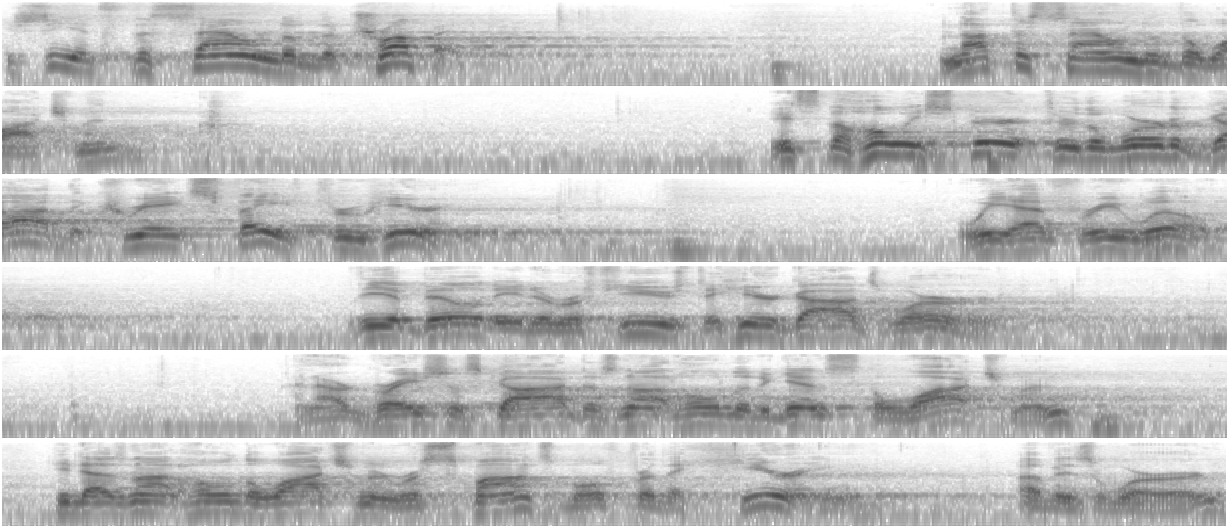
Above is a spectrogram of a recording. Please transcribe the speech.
You see, it's the sound of the trumpet, not the sound of the watchman. It's the Holy Spirit through the Word of God that creates faith through hearing. We have free will, the ability to refuse to hear God's Word. And our gracious God does not hold it against the watchman. He does not hold the watchman responsible for the hearing of His Word,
